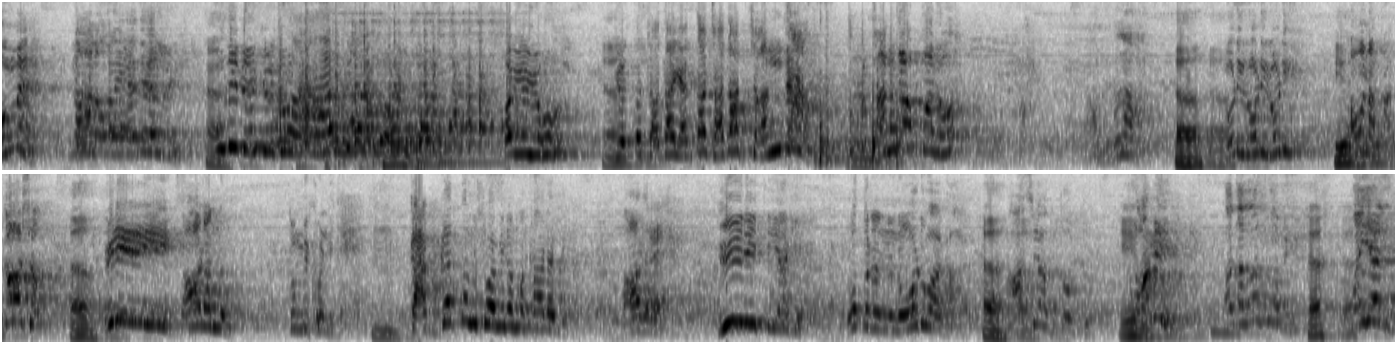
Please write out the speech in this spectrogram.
ಒಮ್ಮೆ ನಾನು ಅವನ ಎದೆಯಲ್ಲಿ ಕುಡಿಬೇಕು ಅಯ್ಯೋ ಎಂತ ಚದ ಎಂತ ಚದ ಚಂದ. ಚಂದ್ರಪ್ಪನು. ಅಲ್ಲ ನೋಡಿ ನೋಡಿ ನೋಡಿ. ಅವನ ಪ್ರಕಾಶ. ಇಡೀ ಕಾಡನ್ನು ತುಂಬಿಕೊಂಡಿದೆ. ಕಗ್ಗತ್ತಲು ಸ್ವಾಮಿ ನಮ್ಮ ಕಾಡಲ್ಲಿ. ಆದರೆ ಈ ರೀತಿಯಾಗಿ ಒಬ್ಬರನ್ನು ನೋಡುವಾಗ. ಆಸೆ ಆಗ್ತಾ ಉಂಟು? ಸ್ವಾಮಿ ಅದಲ್ಲ ಸ್ವಾಮಿ. ಮೈಯಲ್ಲಿ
